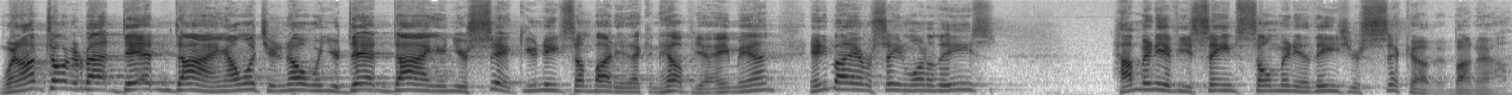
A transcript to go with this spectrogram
When I'm talking about dead and dying, I want you to know when you're dead and dying and you're sick, you need somebody that can help you. Amen? Anybody ever seen one of these? How many of you seen so many of these you're sick of it by now?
